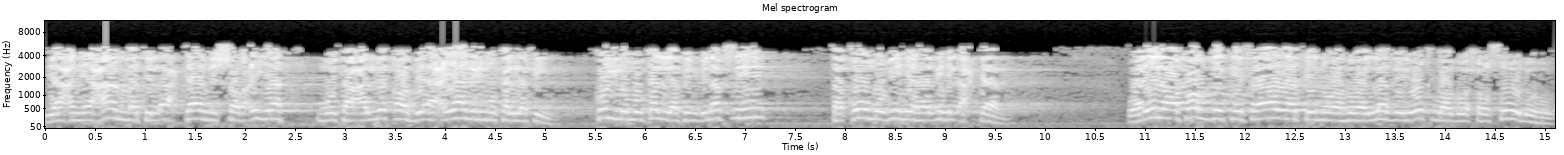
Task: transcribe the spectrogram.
يعني عامة الأحكام الشرعية متعلقة بأعيان المكلفين كل مكلف بنفسه تقوم به هذه الأحكام. وإلى فرض كفاية وهو الذي يطلب حصوله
